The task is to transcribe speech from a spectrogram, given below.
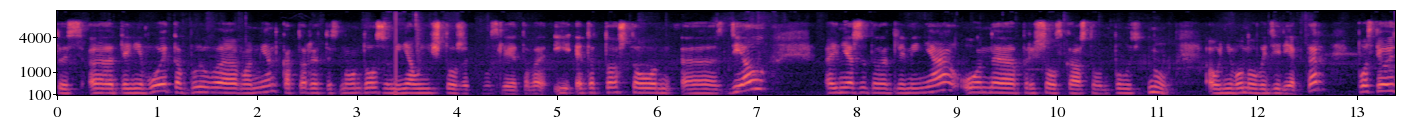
то есть э, для него это был э, момент, который, то есть, ну, он должен меня уничтожить после этого. И это то, что он сделал, неожиданно для меня. Он э, пришел, сказал, что он получит, ну, у него новый директор. После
